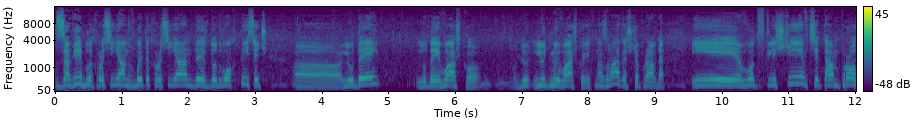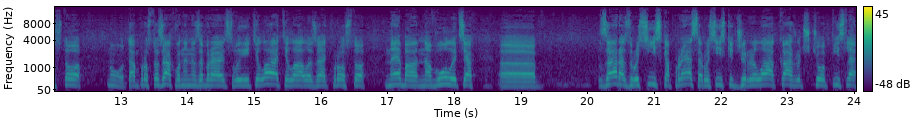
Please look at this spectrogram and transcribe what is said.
загиблих росіян, вбитих росіян, десь до двох тисяч е, людей. Людей важко людьми важко їх назвати, щоправда. І от в Кліщіївці там просто. Ну там просто жах. Вони не забирають свої тіла. Тіла лежать просто неба на вулицях. Е, зараз російська преса, російські джерела кажуть, що після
